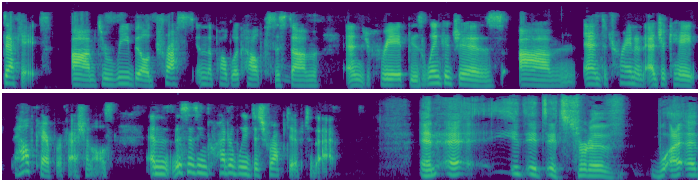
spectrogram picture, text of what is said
decades um, to rebuild trust in the public health system and to create these linkages um, and to train and educate healthcare professionals. And this is incredibly disruptive to that. And uh, it, it, it's sort of I,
